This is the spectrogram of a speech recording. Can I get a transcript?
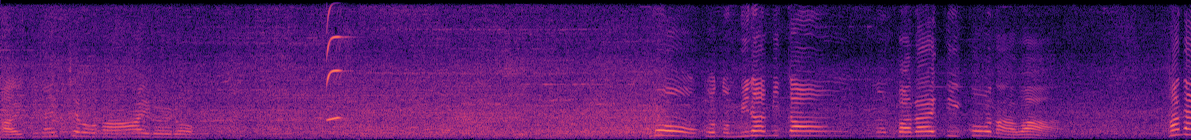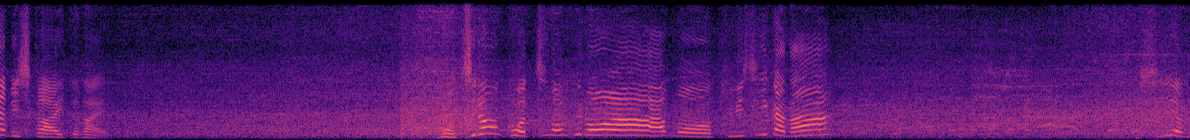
開いてないっちゃろうないろいろ。もうこの南館のバラエティコーナーは花火しか開いてない。もちろんこっちのフロアもう厳しいかな。厳しいよね。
